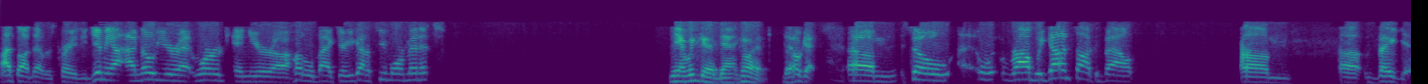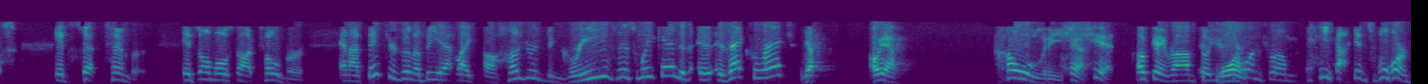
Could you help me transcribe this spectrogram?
I thought that was crazy. Jimmy, I, I know you're at work and you're uh, huddled back there. You got a few more minutes? Yeah, we're good, Dan. Go ahead. Okay. Um, so, uh, Rob, we got to talk about um, uh, Vegas. It's September. It's almost October, and I think you're going to be at like a hundred degrees this weekend. Is, is that correct? Yep. Oh yeah. Holy Yeah. shit! Okay, Rob. So It's you're warm. going from yeah, it's warm.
